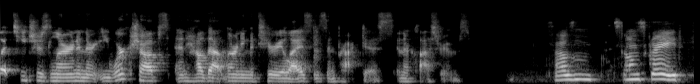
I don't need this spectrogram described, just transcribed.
what teachers learn in their e-workshops and how that learning materializes in practice in our classrooms. Sounds sounds great.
